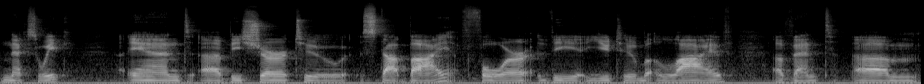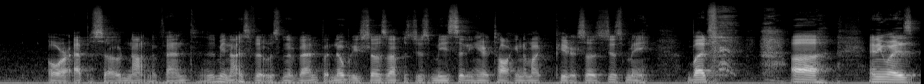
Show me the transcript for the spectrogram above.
next week. And uh, be sure to stop by for the YouTube live event. Um, or episode, not an event. It'd be nice if it was an event, but nobody shows up. It's just me sitting here talking to my computer, so it's just me. But, uh, anyways,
